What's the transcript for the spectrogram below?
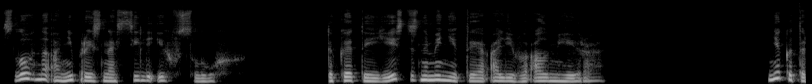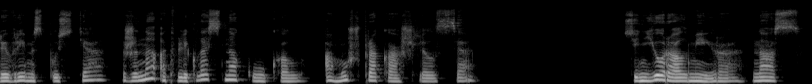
словно они произносили их вслух. Так это и есть знаменитая Олива Алмейра. Некоторое время спустя жена отвлеклась на кукол, а муж прокашлялся. «Сеньора Алмейра, нас...»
